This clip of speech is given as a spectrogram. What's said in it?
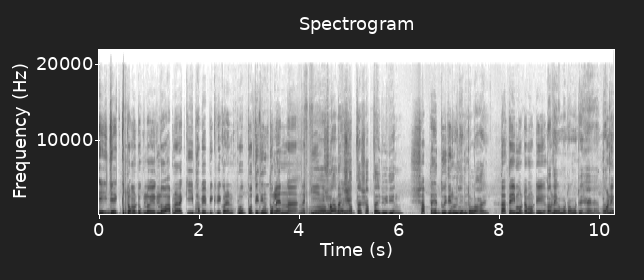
এই যে টমেটোগুলো এগুলো আপনারা কীভাবে বিক্রি করেন? প্রতিদিন তোলেন না নাকি না সপ্তাহে? সপ্তাহে সপ্তাহে দুই দিন সপ্তাহে দুই দিন দুই দিন তোলা হয়। তাতেই মোটামুটি তাতে অনেক মোটামুটি হ্যাঁ তাতে অনেক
